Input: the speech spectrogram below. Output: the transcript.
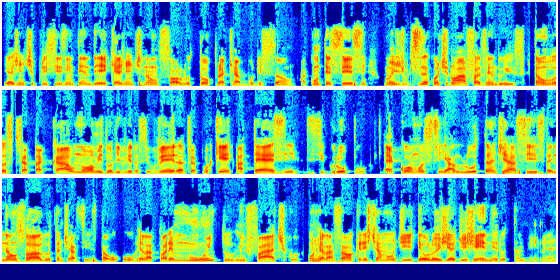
e a gente precisa entender que a gente não só lutou para que a abolição acontecesse, como a gente precisa continuar fazendo isso. Então, você atacar o nome do Oliveira Silveira, é porque a tese desse grupo é como se a luta antirracista, e não só a luta antirracista, o, o relatório é muito enfático com relação ao que eles chamam de ideologia de gênero também, né?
